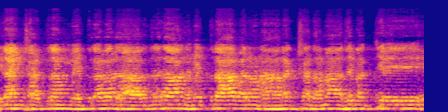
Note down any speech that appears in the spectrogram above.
इदम् क्षत्रम् मित्रवदार्द्रदानमित्रावरुणा रक्षतमाधिपत्यैः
